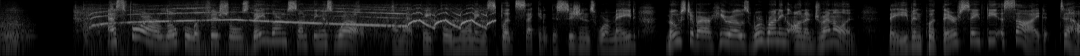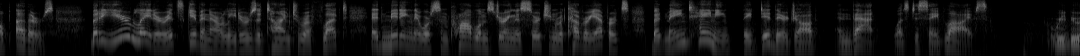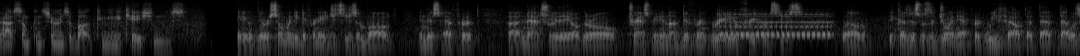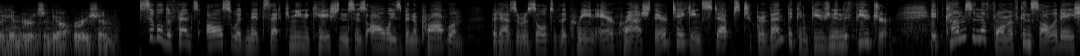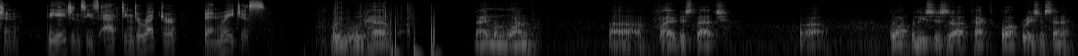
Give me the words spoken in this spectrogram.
As for our local officials, they learned something as well. On that fateful morning, split-second decisions were made. Most of our heroes were running on adrenaline. They even put their safety aside to help others. But a year later, it's given our leaders a time to reflect, admitting there were some problems during the search and recovery efforts, but maintaining they did their job, and that was to save lives. We do have some concerns about communications. There were so many different agencies involved in this effort. Uh, naturally, they are, they're all transmitting on different radio frequencies. Well, because this was a joint effort, we felt that that, that was a hindrance in the operation. Civil Defense also admits that communications has always been a problem. But as a result of the Korean air crash, they're taking steps to prevent the confusion in the future. It comes in the form of consolidation. The agency's acting director, Ben Regis. We would have 911, uh, fire dispatch, uh, Guam Police's uh, Tactical Operations Center,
